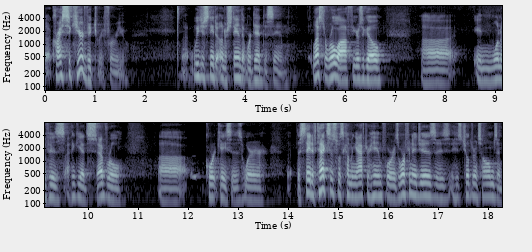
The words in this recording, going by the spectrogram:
Uh, Christ secured victory for you. Uh, we just need to understand that we're dead to sin. Lester Roloff, years ago, uh, in one of his, I think he had several court cases where the state of Texas was coming after him for his orphanages, his, his children's homes, and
